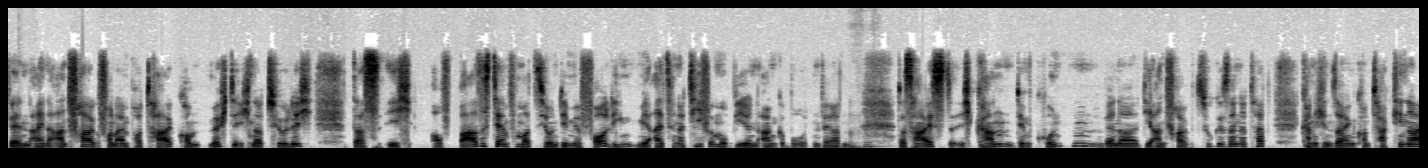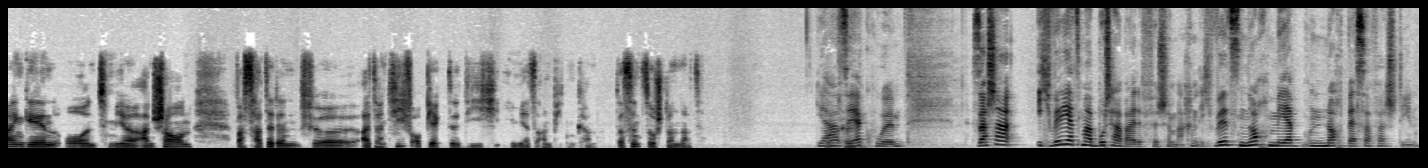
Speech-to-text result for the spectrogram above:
Wenn eine Anfrage von einem Portal kommt, möchte ich natürlich, dass ich auf Basis der Informationen, die mir vorliegen, mir Alternativimmobilien angeboten werden. Mhm. Das heißt, ich kann dem Kunden, wenn er die Anfrage zugesendet hat, kann ich in seinen Kontakt hineingehen und mir anschauen, was hat er denn für Alternativobjekte, die ich ihm jetzt anbieten kann. Das sind so Standards. Ja, okay. sehr cool. Sascha, ich will jetzt mal Butter bei den Fische machen. Ich will es noch mehr und noch besser verstehen.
